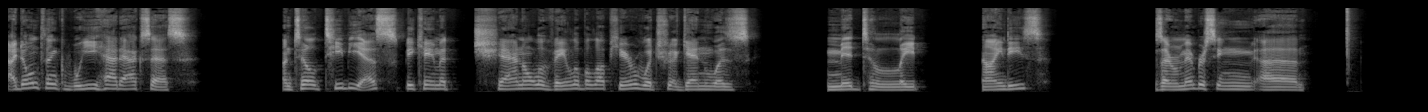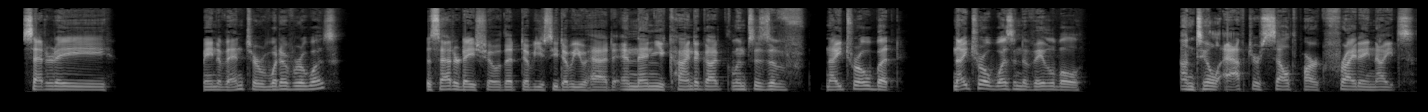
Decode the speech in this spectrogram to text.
i don't think we had access until tbs became a channel available up here which again was mid to late 90s because i remember seeing uh saturday main event or whatever it was. The saturday show that wcw had and then you kind of got glimpses of nitro but nitro wasn't available until after south park friday nights.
